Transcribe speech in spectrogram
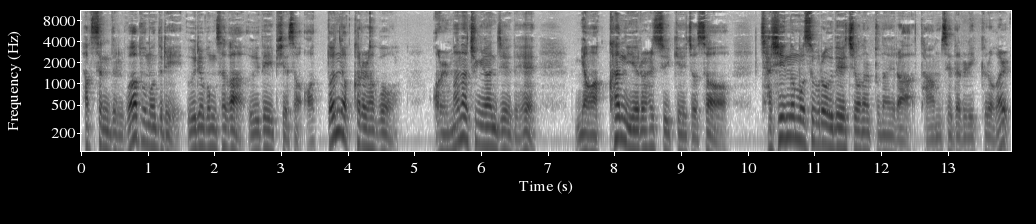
학생들과 부모들이 의료봉사가 의대 입시에서 어떤 역할을 하고 얼마나 중요한지에 대해 명확한 이해를 할 수 있게 해줘서 자신 있는 모습으로 의대에 지원할 뿐 아니라 다음 세대를 이끌어갈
